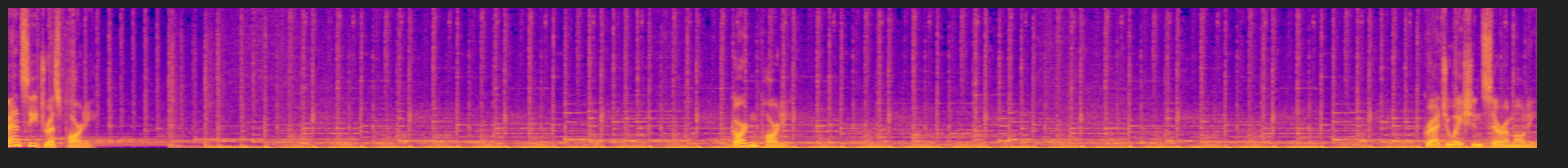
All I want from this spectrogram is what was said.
Fancy dress party. Garden party. Graduation ceremony.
